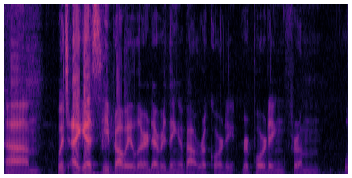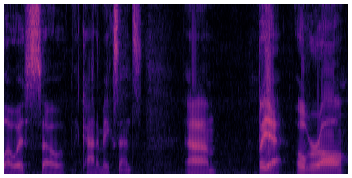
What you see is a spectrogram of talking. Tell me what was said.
Um, which I guess he probably learned everything about recording reporting from Lois, so it kind of makes sense. Um, but yeah, overall,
